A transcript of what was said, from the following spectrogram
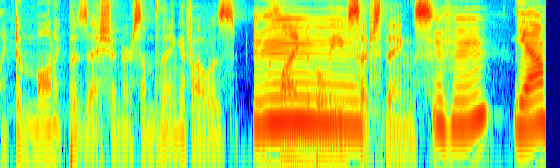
like demonic possession or something if I was inclined to believe such things. Mm-hmm. Yeah.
